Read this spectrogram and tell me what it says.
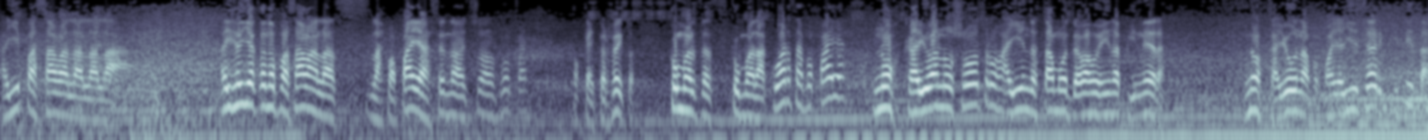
allí pasaba la, la, la, ahí oía cuando pasaban las, las papayas, haciendo- ok, perfecto. Como, al- como la cuarta papaya, nos cayó a nosotros, ahí donde estamos debajo de una pinera, nos cayó una papaya allí cerquitita.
